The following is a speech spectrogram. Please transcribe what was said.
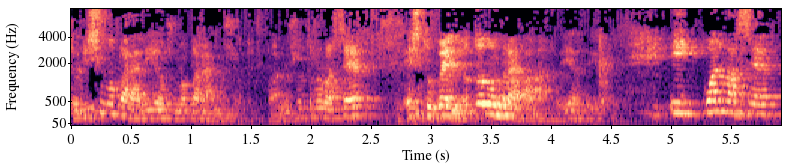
Durísimo para Dios, no para nosotros. Para nosotros va a ser estupendo, todo un regalazo, ya digo. ¿Y cuál va a ser?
